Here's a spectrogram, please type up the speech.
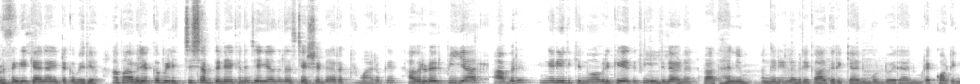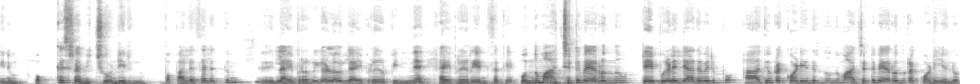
പ്രസംഗിക്കാനായിട്ടൊക്കെ വരിക. അപ്പൊ അവരെയൊക്കെ വിളിച്ച് ശബ്ദലേഖനം ചെയ്യാന്നുള്ള സ്റ്റേഷൻ ഡയറക്ടർമാരൊക്കെ അവരുടെ ഒരു പി ആർ അവർ ഇങ്ങനെ ഇരിക്കുന്നു. അവർക്ക് ഏത് ഫീൽഡിലാണ് പ്രാധാന്യം? അങ്ങനെയുള്ളവരെയൊക്കെ ആദരിക്കാനും കൊണ്ടുവരാനും റെക്കോർഡിങ്ങിനും ഒക്കെ ശ്രമിച്ചുകൊണ്ടിരുന്നു. അപ്പൊ പല സ്ഥലത്തും ലൈബ്രറികളോ ലൈബ്രറി പിന്നെ ലൈബ്രറിയൻസ് ഒക്കെ ഒന്ന് മാച്ചിട്ട് വേറൊന്ന് ടേപ്പുകളില്ലാതെ വരുമ്പോൾ ആദ്യം റെക്കോർഡ് ചെയ്തിരുന്ന ഒന്ന് മാച്ചിട്ട് വേറൊന്ന് റെക്കോർഡ് ചെയ്യല്ലോ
